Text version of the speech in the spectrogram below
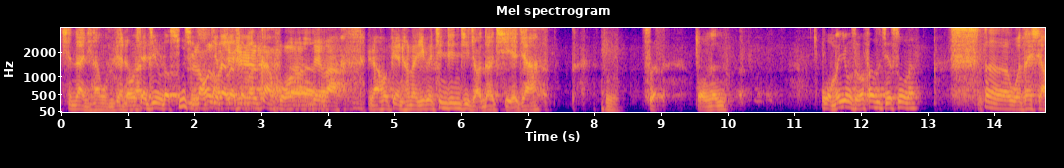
现在你看，我们变成了我们现在进入到苏醒老阶老实实段了是吧干活，嗯对吧？然后变成了一个斤斤计较的企业家。嗯，是我们我们用什么方式结束呢？呃，我在想，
